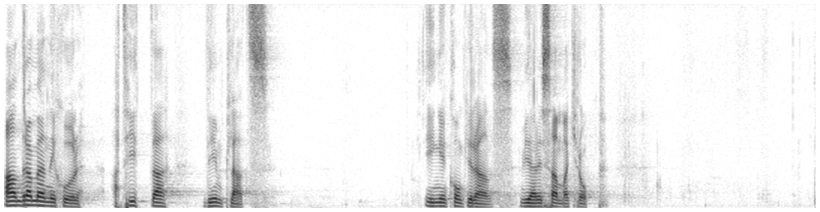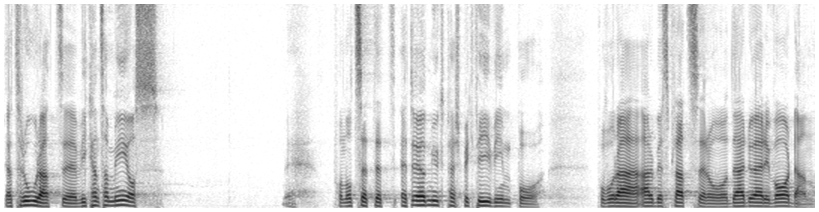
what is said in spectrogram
andra människor att hitta din plats. Ingen konkurrens, vi är i samma kropp. Jag tror att eh, vi kan ta med oss eh, på något sätt ett, ett ödmjukt perspektiv in på, på våra arbetsplatser och där du är i vardagen.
